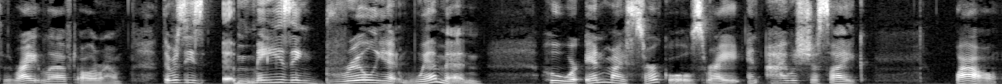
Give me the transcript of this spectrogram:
to the right, left, all around. There was these amazing, brilliant women who were in my circles, right? And I was just like, wow,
